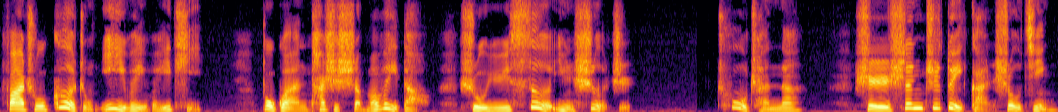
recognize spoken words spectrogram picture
发出各种异味为体，不管它是什么味道，属于色蕴摄之。触尘呢，是身之对感受境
